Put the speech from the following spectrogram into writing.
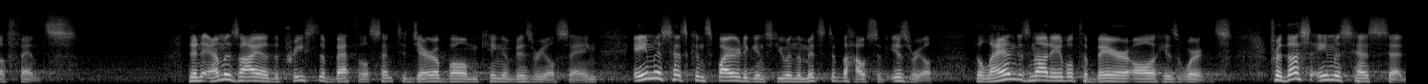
offense. Then Amaziah, the priest of Bethel, sent to Jeroboam, king of Israel, saying, Amos has conspired against you in the midst of the house of Israel. The land is not able to bear all his words. For thus Amos has said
